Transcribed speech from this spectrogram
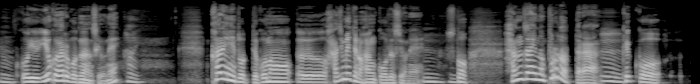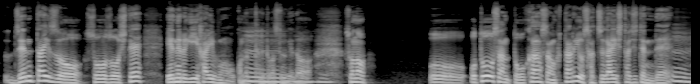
うん。こういうよくあることなんですけどね。はい。彼にとってこの初めての犯行ですよね。うんそうすると犯罪のプロだったら、うん。結構全体像を想像してエネルギー配分を行ったりとかするけど、うんうんうん。そのおお父さんとお母さん2人を殺害した時点で、うん。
